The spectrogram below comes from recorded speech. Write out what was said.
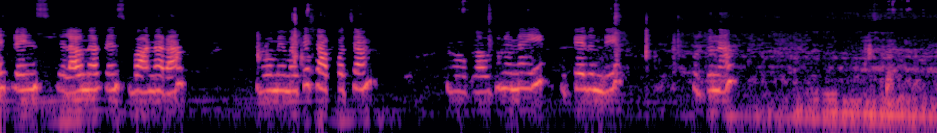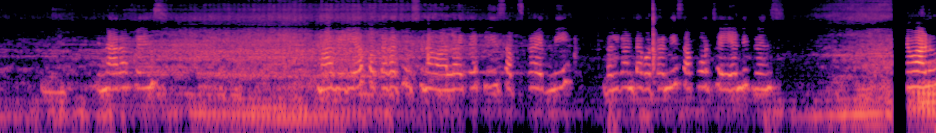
హాయ్ ఫ్రెండ్స్ ఎలా ఉన్నారు ఫ్రెండ్స్? బాగున్నారా? మేమైతే షాప్కి వచ్చాం. బ్లౌజులు ఉన్నాయి కుట్టేది ఉంది కుడుతున్నా. తిన్నారా ఫ్రెండ్స్? మా వీడియో కొత్తగా చూస్తున్న వాళ్ళు అయితే ప్లీజ్ సబ్స్క్రైబ్ మీ బెల్ గంట కొట్టండి సపోర్ట్ చేయండి ఫ్రెండ్స్. వాడు?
